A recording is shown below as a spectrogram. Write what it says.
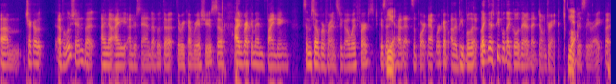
um, check out evolution, but I know I understand about the the recovery issues. So I'd recommend finding some sober friends to go with first because then yeah. you have that support network of other people that like there's people that go there that don't drink yeah. obviously right but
